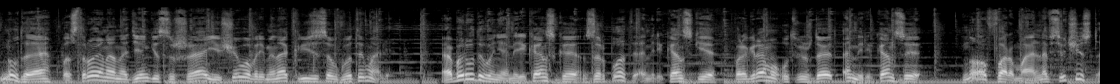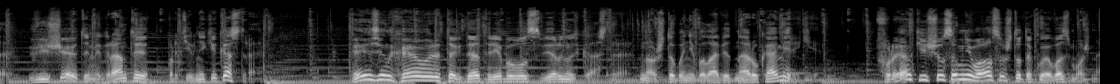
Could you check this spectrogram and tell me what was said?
Ну да, построена на деньги США еще во времена кризиса в Гватемале. Оборудование американское, зарплаты американские, программу утверждают американцы, но формально все чисто. Вещают иммигранты, противники Кастро. Эйзенхауэр тогда требовал свергнуть Кастро, но чтобы не была видна рука Америки. Фрэнк еще сомневался, что такое возможно.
